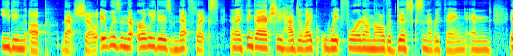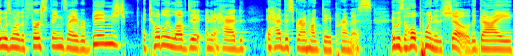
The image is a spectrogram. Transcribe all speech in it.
eating up that show. It was in the early days of Netflix, and I think I actually had to like wait for it on all the discs and everything. And it was one of the first things I ever binged. I totally loved it, and it had it had this Groundhog Day premise. It was the whole point of the show. The guy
